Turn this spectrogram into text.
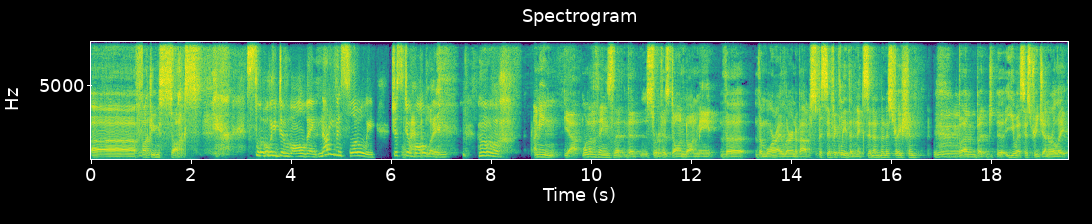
uh, fucking sucks. slowly devolving not even slowly just devolving oh I mean, yeah, one of the things that that sort of has dawned on me the the more I learn about specifically the Nixon administration, but but uh, U.S. history generally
